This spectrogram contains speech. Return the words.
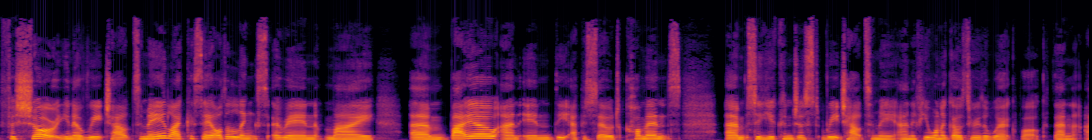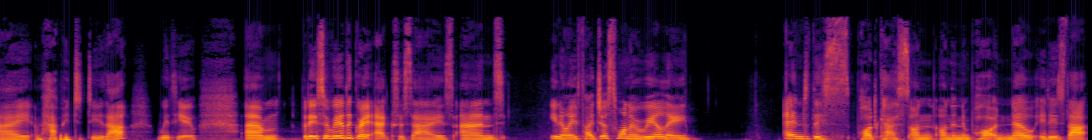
for sure, you know, reach out to me. Like I say, all the links are in my um, bio and in the episode comments. Um, so you can just reach out to me. And if you want to go through the workbook, then I am happy to do that with you. Um, but it's a really great exercise. And, you know, if I just want to really end this podcast on, on an important note, it is that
